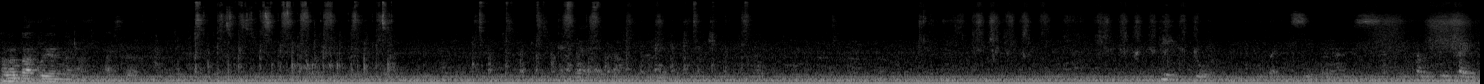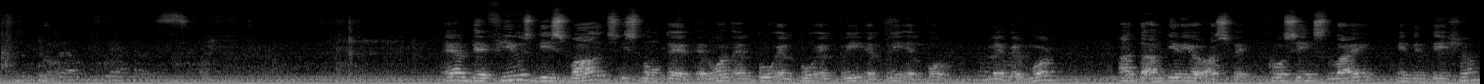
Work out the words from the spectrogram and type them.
Pababa po yung ano, master. Iba ito. T2. But signals. From T5 to T12 levels. And diffuse, this bulge is noted. L1, L2, L2, L3, L3, L4. Level more at the anterior aspect, causing slight indentation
